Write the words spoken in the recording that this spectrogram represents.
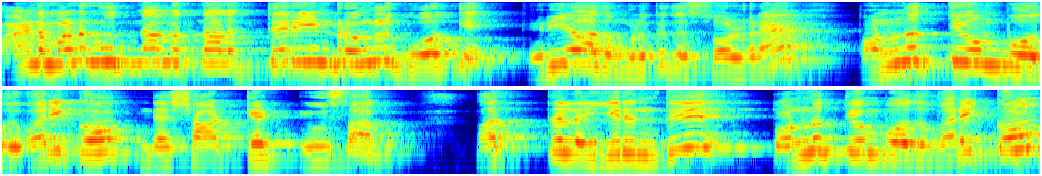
பன்னெண்டு மணி நூற்றி நாற்பத்தி நாலு தெரியுன்றவங்களுக்கு ஓகே தெரியாதவங்களுக்கு இதை சொல்கிறேன் தொண்ணூற்றி ஒம்பது வரைக்கும் இந்த ஷார்ட்கட் யூஸ் ஆகும். பத்தில் இருந்து தொண்ணூற்றி ஒம்பது வரைக்கும்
